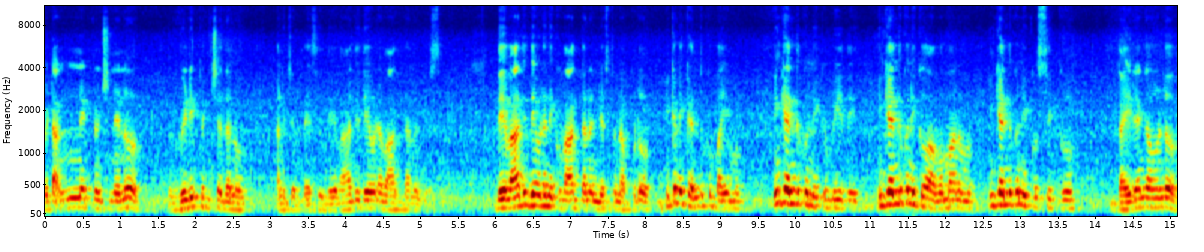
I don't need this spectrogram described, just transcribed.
వీటన్నిటి నుంచి నేను విడిపించదను అని చెప్పేసి దేవాది దేవుడే వాగ్దానం చేస్తున్నాడు. దేవాది దేవుడే నీకు వాగ్దానం చేస్తున్నప్పుడు ఇంకా నీకు ఎందుకు భయము? ఇంకెందుకు నీకు భీతి? ఇంకెందుకు నీకు అవమానము? ఇంకెందుకు నీకు సిగ్గు? ధైర్యంగా ఉండు.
